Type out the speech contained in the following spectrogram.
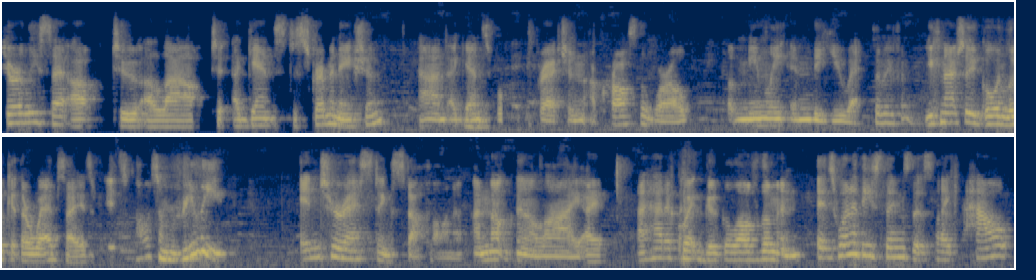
purely set up to allow to against discrimination and against voter suppression across the world. But mainly in the US. To be fair, You can actually go and look at their website. It's, it's got some really interesting stuff on it. I'm not gonna lie. I I had a quick Google of them, and it's one of these things that's like, how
